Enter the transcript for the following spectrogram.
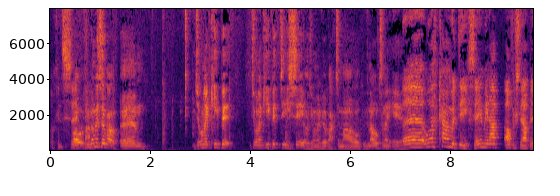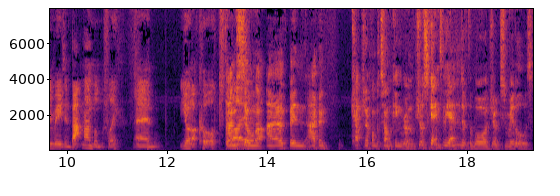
fucking sick. Well, if we're going to talk about, um, do you want to keep it? Do you want to keep it DC or do you want to go back to Marvel? We can alternate here. Uh, well, kind with DC. I mean, I've, obviously I've been reading Batman monthly. Um, you're not caught up still. I'm are you? still not. I've been. I've been catching up on the Tom King run. I'm just getting to the end of the War jokes and riddles,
